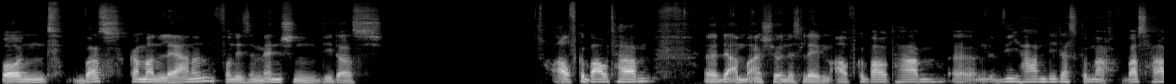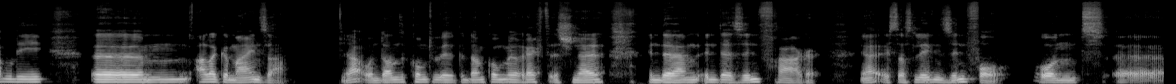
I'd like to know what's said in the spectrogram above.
Und was kann man lernen von diesen Menschen, die das aufgebaut haben, äh, die ein schönes Leben aufgebaut haben? Äh, wie haben die das gemacht? Was haben die ähm, alle gemeinsam? Ja, und dann, kommt, dann kommen wir recht schnell in der, in der Sinnfrage. Ja, ist das Leben sinnvoll? Und äh,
